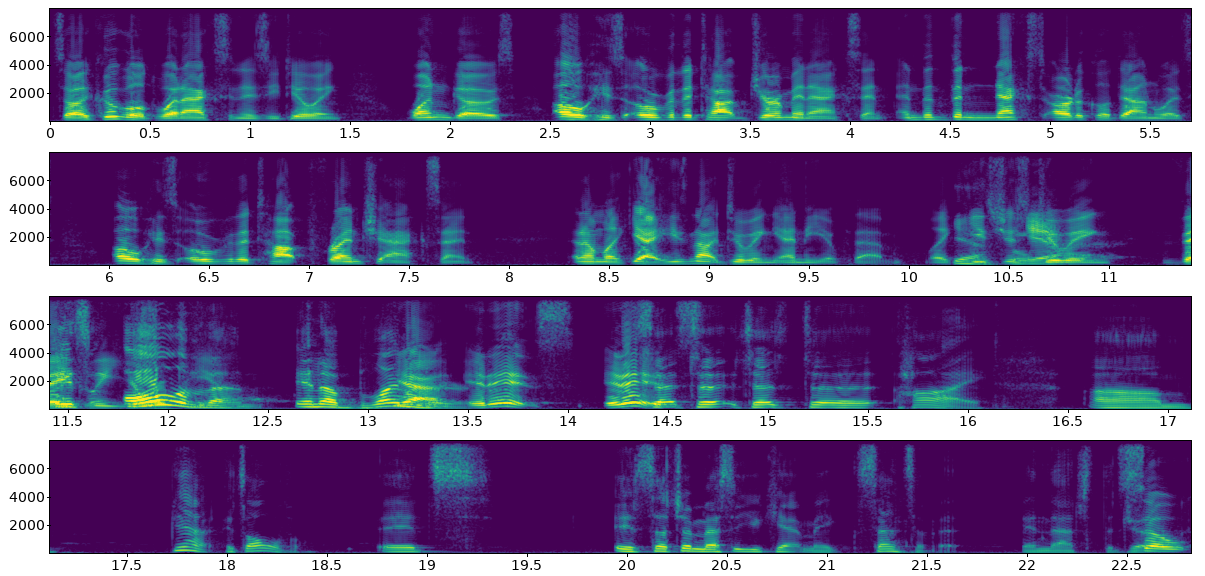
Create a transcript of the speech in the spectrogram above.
so I googled what accent is he doing one goes oh his over the top German accent and then the next article down was oh his over the top French accent and I'm like yeah he's not doing any of them like Yeah. he's just Yeah. doing it's vaguely all of them in a blender. Yeah, it is. It is. set to set to high. Um, yeah, it's all of them. It's it's such a mess that you can't make sense of it, and that's the joke. so,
